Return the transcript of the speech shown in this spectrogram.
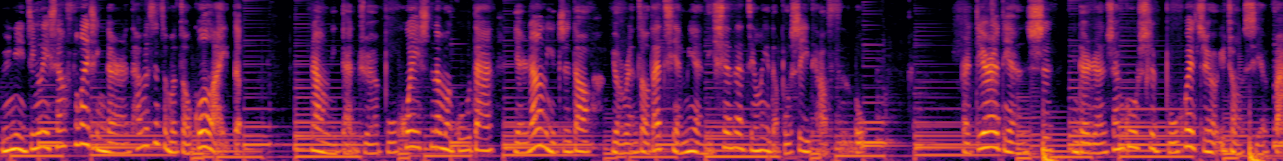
与你经历相似类型的人，他们是怎么走过来的。让你感觉不会是那么孤单，也让你知道有人走在前面。你现在经历的不是一条死路。而第二点是，你的人生故事不会只有一种写法，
